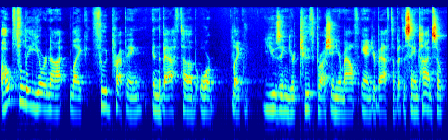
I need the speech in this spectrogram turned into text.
hopefully you're not like food prepping in the bathtub or like using your toothbrush in your mouth and your bathtub at the same time. So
